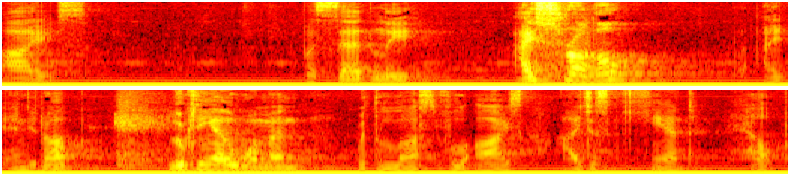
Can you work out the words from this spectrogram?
eyes. But sadly, I struggle, but I ended up looking at a woman with lustful eyes. I just can't help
